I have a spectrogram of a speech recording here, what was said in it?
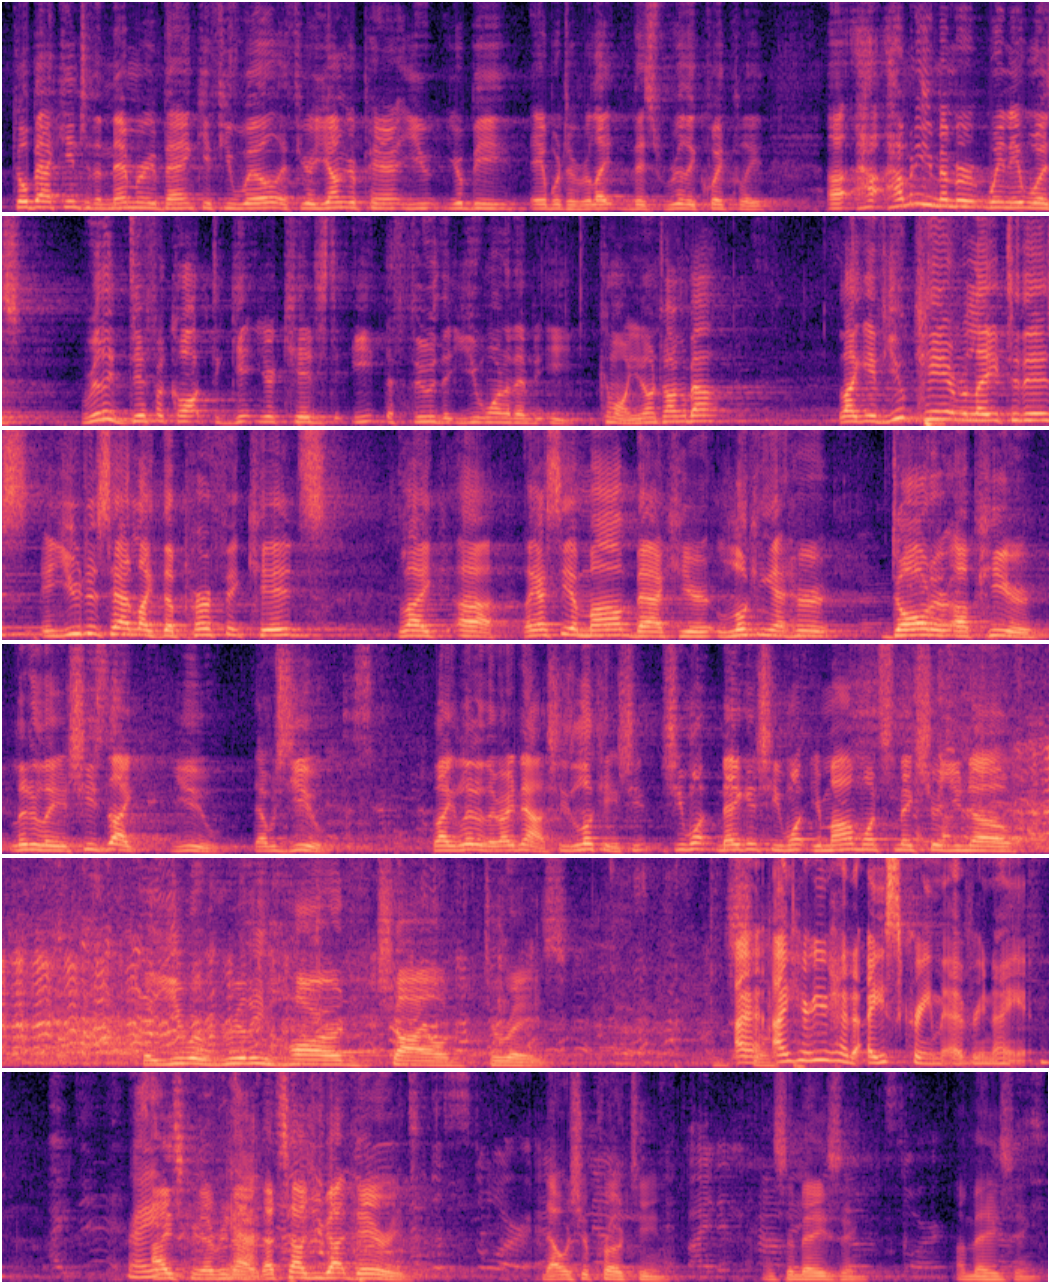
go back into the memory bank, if you will. If you're a younger parent, you, you'll be able to relate to this really quickly. Uh, how, how many of you remember when it was really difficult to get your kids to eat the food that you wanted them to eat? Come on, you know what I'm talking about? Like, if you can't relate to this and you just had like the perfect kids, like, uh, like I see a mom back here looking at her daughter up here, literally, she's like, you, that was you. Like literally right now, she's looking. She, she want Megan. She want your mom wants to make sure you know that you were a really hard child to raise. So, I, I hear you had ice cream every night, right? Ice cream every yeah. night. That's how you got dairy. That was your protein. It's amazing. Amazing.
